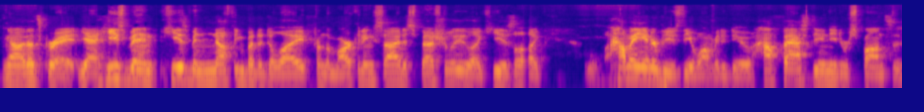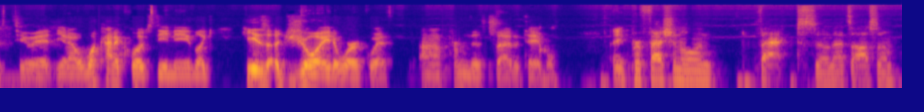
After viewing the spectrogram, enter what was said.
no that's great. Yeah he's been he has been nothing but a delight from the marketing side especially. Like he is like how many interviews do you want me to do? How fast do you need responses to it? You know what kind of quotes do you need? Like he is a joy to work with uh, from this side of the table a professional in fact. So that's awesome.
